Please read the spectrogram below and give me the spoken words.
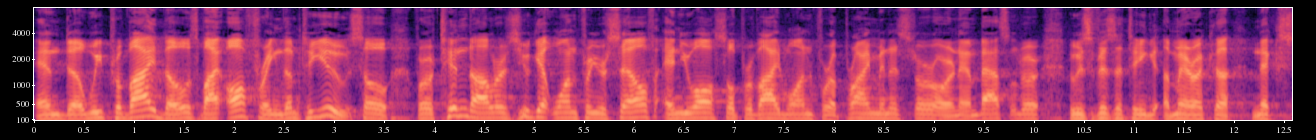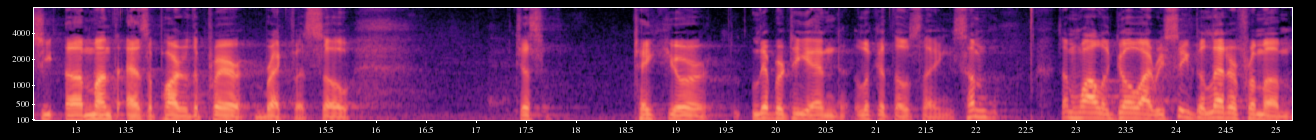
And uh, we provide those by offering them to you. So for $10, you get one for yourself, and you also provide one for a prime minister or an ambassador who is visiting America next uh, month as a part of the prayer breakfast. So just take your liberty and look at those things. Some, some while ago, I received a letter from a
